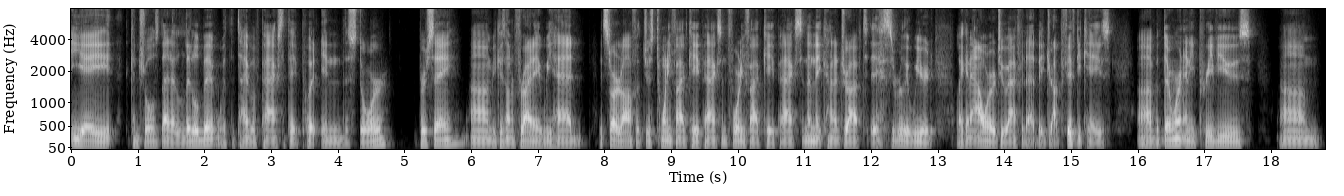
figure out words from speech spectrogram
EA controls that a little bit with the type of packs that they put in the store per se. Um, because on Friday we had it started off with just 25k packs and 45k packs, and then they kind of dropped. It's really weird. Like an hour or two after that, they dropped 50ks, uh, but there weren't any previews um,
